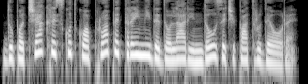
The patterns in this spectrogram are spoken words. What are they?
După ce a crescut cu aproape 3000 de dolari în 24 de ore,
